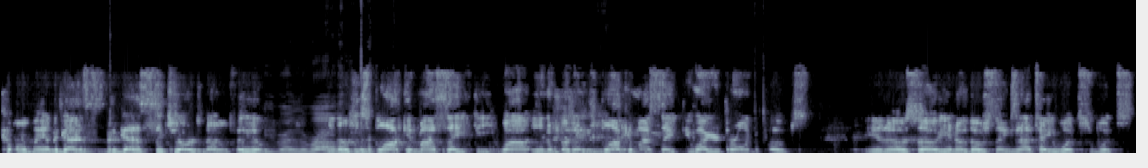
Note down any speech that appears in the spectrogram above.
Come on, man! The guy's the guy's six yards downfield. He's running around. You know, he's blocking my safety while you know he's blocking my safety while you're throwing the post. You know, so you know those things. And I tell you what's what's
